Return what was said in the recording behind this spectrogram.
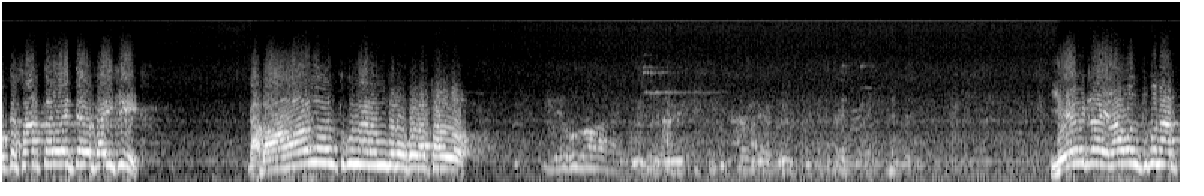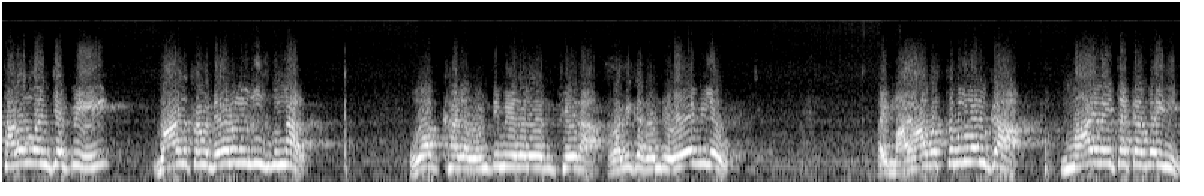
ఒక్కసారి తల ఎత్తారు పైకి. గబాలు ఉంచుకున్నారు అందరూ కూడా తలలో. ఏమిట్రా ఇలా ఉంచుకున్నారు తలలు అని చెప్పి వాళ్ళు తమ దేహములు చూసుకున్నారు? ఒక్కళ్ళ ఒంటి మీద లేదు చీర రవిక రెండు ఏమీ లేవు. అవి మాయావస్తములు కనుక మాయమై చక్కపోయినాయి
